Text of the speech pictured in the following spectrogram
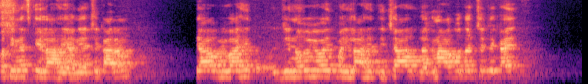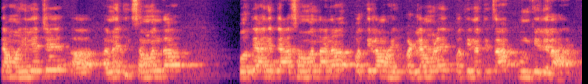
पतीनेच केला आहे. आणि याचे कारण त्या विवाहित जी नवविवाहित महिला आहे तिच्या लग्ना अगोदरचे जे काय त्या महिलेचे अनैतिक संबंध होते आणि त्या संबंधानं पतीला माहीत पडल्यामुळे पतीनं तिचा खून केलेला आहे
